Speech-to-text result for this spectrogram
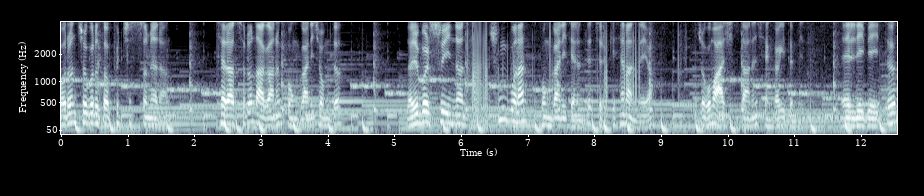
오른쪽으로 더 붙였으면 테라스로 나가는 공간이 좀 더 넓을 수 있는 충분한 공간이 되는데 저렇게 해놨네요. 조금 아쉽다는 생각이 듭니다. 엘리베이터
